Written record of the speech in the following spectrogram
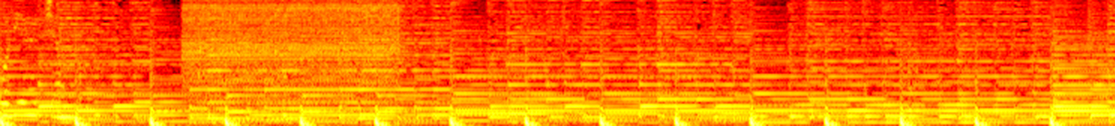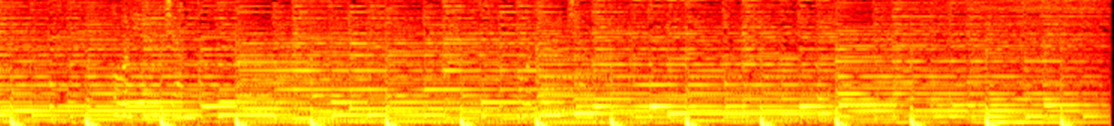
Audio Jungle.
